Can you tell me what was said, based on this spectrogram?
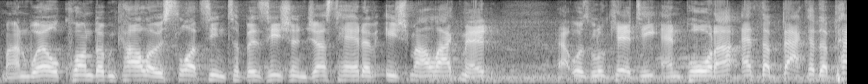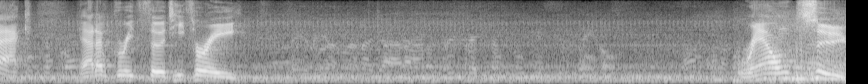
Manuel Quantum Carlo slots into position just ahead of Ismail Ahmed. That was Lucchetti and Porter at the back of the pack out of grid 33. Round two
